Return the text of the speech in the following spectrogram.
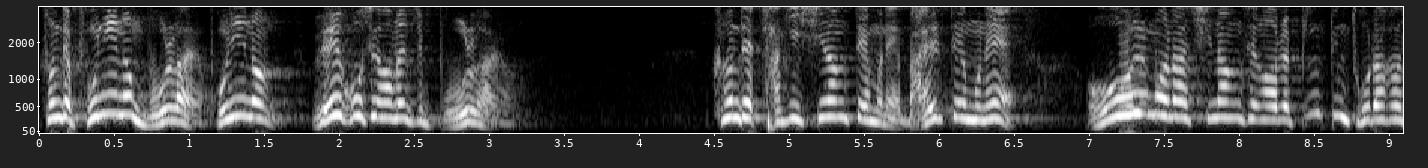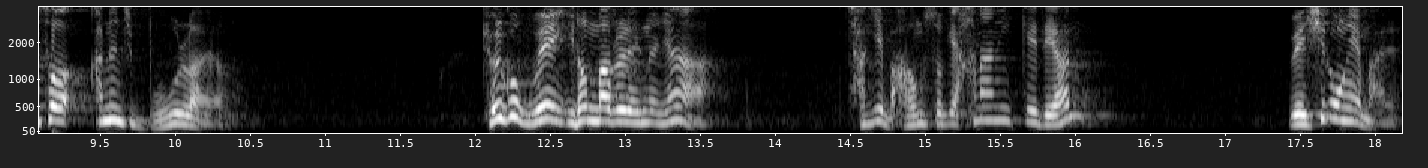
그런데 본인은 몰라요. 본인은 왜 고생하는지 몰라요. 그런데 자기 신앙 때문에, 말 때문에 얼마나 신앙생활을 삥삥 돌아가서 하는지 몰라요. 결국 왜 이런 말을 했느냐? 자기 마음속에 하나님께 대한 왜 희롱의 말,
